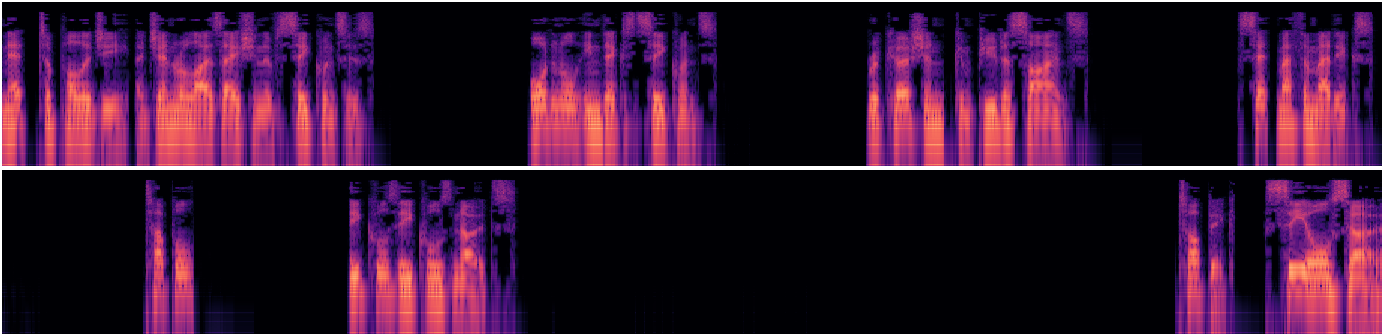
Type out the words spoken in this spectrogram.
Net topology a generalization of sequences. Ordinal indexed sequence. Recursion computer science. Set mathematics. Tuple. Equals equals notes Topic. See also.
